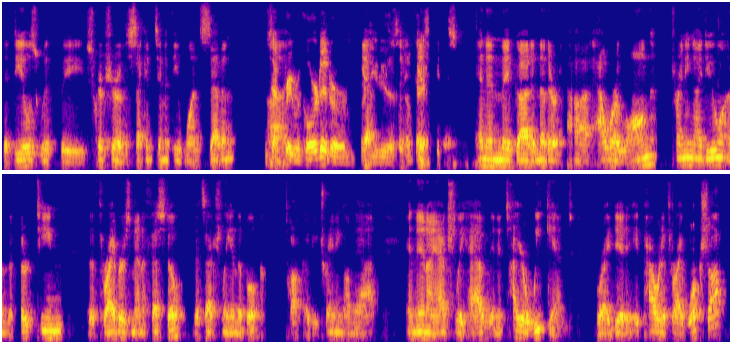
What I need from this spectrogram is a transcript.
that deals with the scripture of the Second Timothy one seven. Is that uh, pre-recorded or yeah, do you do this? Okay. Yes, and then they've got another uh, hour long training I do on the 13 the Thrivers Manifesto that's actually in the book. Talk I do training on that, and then I actually have an entire weekend where I did a Power to Thrive workshop,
